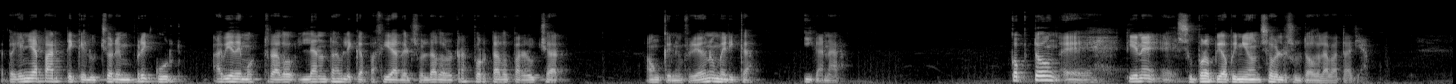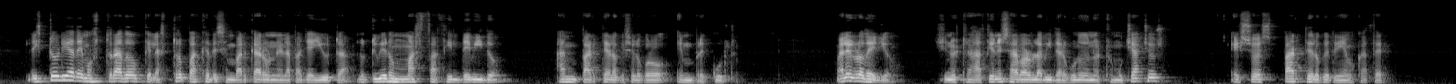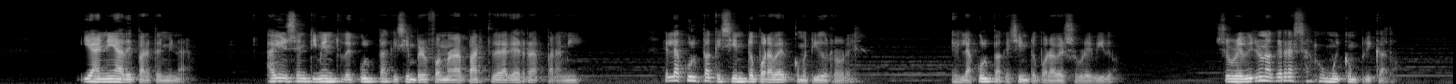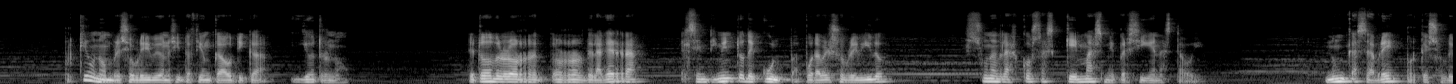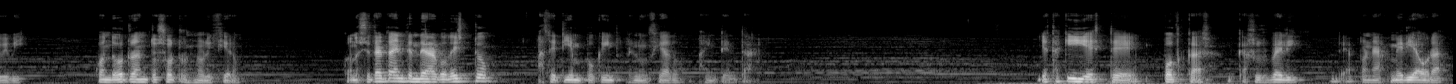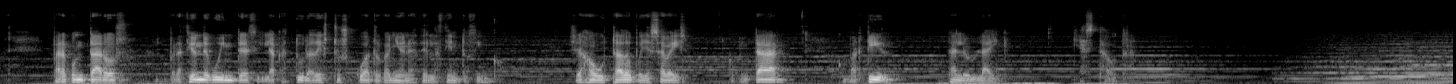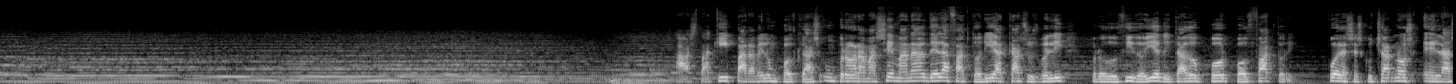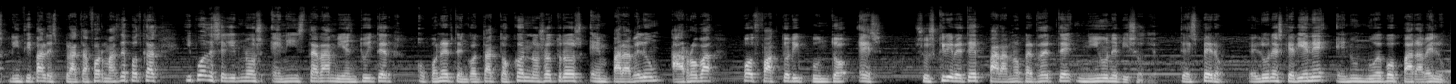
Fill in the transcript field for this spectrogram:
la pequeña parte que luchó en Brecourt había demostrado la notable capacidad del soldado transportado para luchar, aunque en inferioridad numérica, y ganar. Copton eh, tiene eh, su propia opinión sobre el resultado de la batalla. La historia ha demostrado que las tropas que desembarcaron en la playa Utah lo tuvieron más fácil debido en parte a lo que se logró en Brecourt. Me alegro de ello. Si nuestras acciones salvaron la vida a alguno de nuestros muchachos, eso es parte de lo que teníamos que hacer. Y añade para terminar. Hay un sentimiento de culpa que siempre formará parte de la guerra para mí. Es la culpa que siento por haber cometido errores. Es la culpa que siento por haber sobrevivido. Sobrevivir a una guerra es algo muy complicado. ¿Por qué un hombre sobrevive a una situación caótica y otro no? De todo el horror de la guerra, el sentimiento de culpa por haber sobrevivido es una de las cosas que más me persiguen hasta hoy. Nunca sabré por qué sobreviví, cuando tantos otros no lo hicieron. Cuando se trata de entender algo de esto, hace tiempo que he renunciado a intentar. Y hasta aquí este podcast Casus Belli de apenas media hora para contaros la operación de Winters y la captura de estos cuatro cañones de la 105. Si os ha gustado, pues ya sabéis, comentar, compartir, darle un like y hasta otra. Hasta aquí para ver un podcast, un programa semanal de la factoría Casus Belli, producido y editado por Podfactory. Puedes escucharnos en las principales plataformas de podcast y puedes seguirnos en Instagram y en Twitter o ponerte en contacto con nosotros en parabellum.podfactory.es. Suscríbete para no perderte ni un episodio. Te espero el lunes que viene en un nuevo Parabellum.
